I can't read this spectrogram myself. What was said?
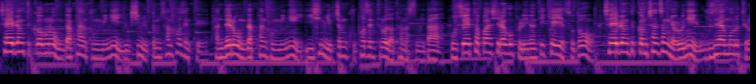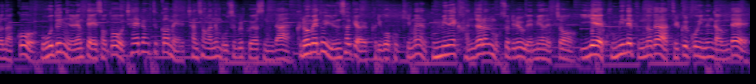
최혜병 특검으로 응답한 국민이 66.3% 반대로 응답한 국민이 26.9%로 나타났습니다. 보수의 텃밭이라고 불리는 TK에서도 최혜병 특검 찬성 여론이 우세함으로 드러났고 모든 연령대에서도 최혜병 특검에 찬성하는 모습을 보였습니다. 그럼에도 윤석열 그리고 국힘은 국민의 간절한 목소리를 외면했죠. 이에 국민의 분노가 들끓고 있는 가운데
